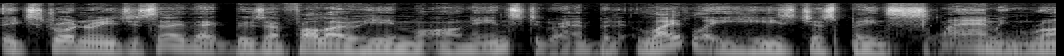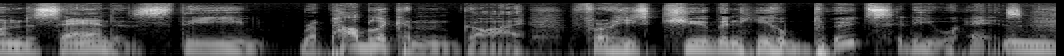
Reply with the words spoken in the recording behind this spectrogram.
extraordinary as you say that because I follow him on Instagram, but lately he's just been slamming Ron DeSantis, the Republican guy, for his Cuban heel boots that he wears. Hmm.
